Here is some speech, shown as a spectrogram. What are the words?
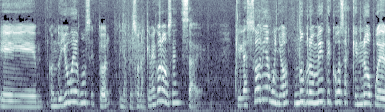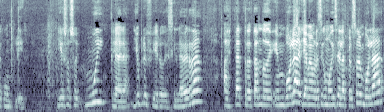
Eh, cuando yo voy a algún sector, y las personas que me conocen saben, que la Sonia Muñoz no promete cosas que no puede cumplir. Y eso soy muy clara. Yo prefiero decir la verdad a estar tratando de embolar, llamémoslo así como dicen las personas, embolar,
